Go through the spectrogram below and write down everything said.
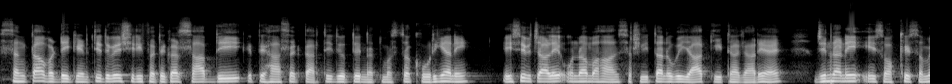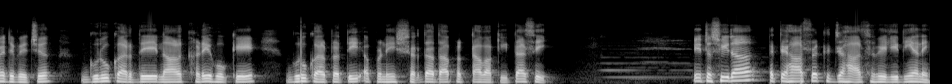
ਸੰਗਤਾਂ ਵੱਡੀ ਗਿਣਤੀ ਦੇ ਵਿੱਚ ਸ੍ਰੀ ਫਤਿਹਗੜ੍ਹ ਸਾਹਿਬ ਦੀ ਇਤਿਹਾਸਕ ਧਰਤੀ ਦੇ ਉੱਤੇ ਨਤਮਸਤਕ ਹੋ ਰਹੀਆਂ ਨੇ, ਇਸੇ ਵਿਚਾਲੇ ਉਹਨਾਂ ਮਹਾਨ ਸ਼ਖਸੀਅਤਾਂ ਨੂੰ ਵੀ ਯਾਦ ਕੀਤਾ ਜਾ ਰਿਹਾ ਹੈ, ਜਿਨ੍ਹਾਂ ਨੇ ਇਸ ਔਖੇ ਸਮੇਂ ਦੇ ਵਿੱਚ ਗੁਰੂ ਘਰ ਦੇ ਨਾਲ ਖੜੇ ਹੋ ਕੇ ਗੁਰੂ ਘਰ ਪ੍ਰਤੀ ਆਪਣੀ ਸ਼ਰਧਾ ਦਾ ਪ੍ਰਗਟਾਵਾ ਕੀਤਾ ਸੀ। ਇਹ ਤਸਵੀਰਾਂ ਇਤਿਹਾਸਕ ਜਹਾਜ਼ ਹਵੇਲੀ ਦੀਆਂ ਨੇ,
